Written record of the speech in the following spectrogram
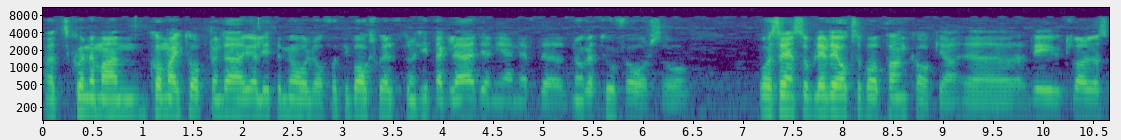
att kunde man komma i toppen där, göra lite mål och få tillbaka självförtroendet, hitta glädjen igen efter några tuffa år så... Och sen så blev det också bara pannkaka. Uh, vi klarade oss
